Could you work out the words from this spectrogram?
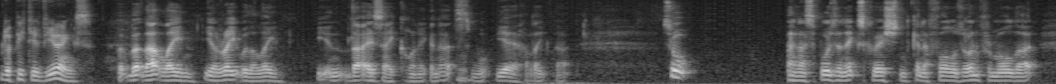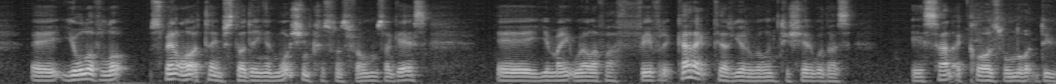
repeated viewings. But but that line, you're right with the line. That is iconic, and that's yeah, I like that. So, and I suppose the next question kind of follows on from all that. Uh, you'll have lo- spent a lot of time studying and watching Christmas films, I guess. Uh, you might well have a favourite character you're willing to share with us. Uh, Santa Claus will not do.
